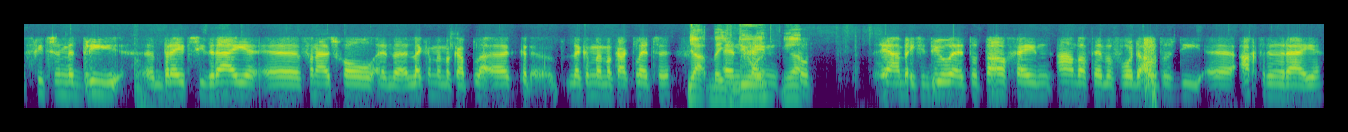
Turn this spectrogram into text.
fietsen met drie uh, breed ziet rijden vanuit school en lekker, met elkaar lekker met elkaar kletsen. Ja, een beetje en duwen. Geen, ja. Tot, ja, een beetje duwen en totaal geen aandacht hebben voor de auto's die achter hun rijden.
